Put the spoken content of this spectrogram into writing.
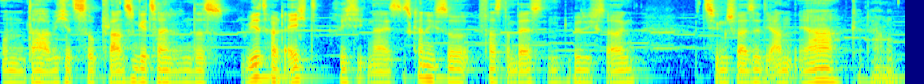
Und da habe ich jetzt so Pflanzen gezeichnet und das wird halt echt richtig nice. Das kann ich so fast am besten, würde ich sagen. Beziehungsweise die anderen, ja, keine Ahnung.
